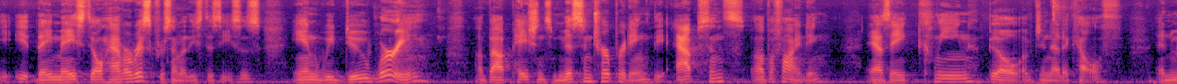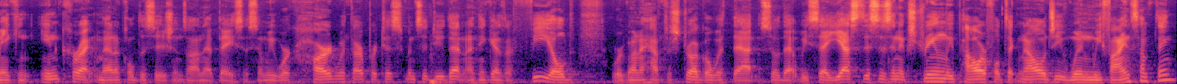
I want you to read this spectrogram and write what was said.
it, they may still have a risk for some of these diseases. And we do worry about patients misinterpreting the absence of a finding as a clean bill of genetic health and making incorrect medical decisions on that basis. And we work hard with our participants to do that, and I think as a field, we're going to have to struggle with that so that we say, yes, this is an extremely powerful technology when we find something,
